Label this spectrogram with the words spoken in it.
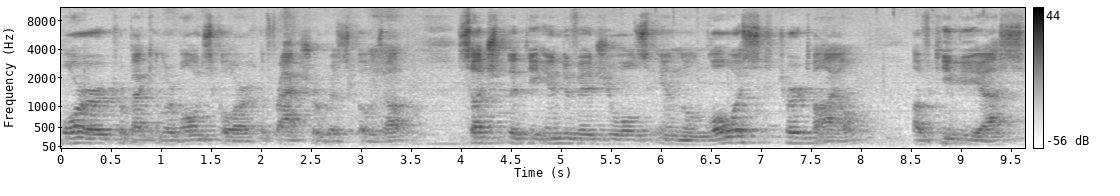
poorer trabecular bone score, the fracture risk goes up, such that the individuals in the lowest tertile of TBS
